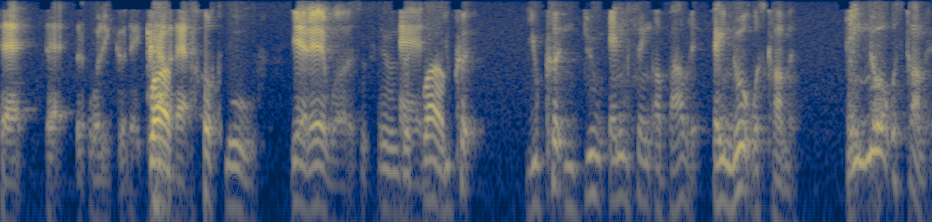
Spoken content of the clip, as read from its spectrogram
that that what he could that kind of that hook move. Yeah, there it was. It was and club. you could you couldn't do anything about it. They knew it was coming. They knew it was coming.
